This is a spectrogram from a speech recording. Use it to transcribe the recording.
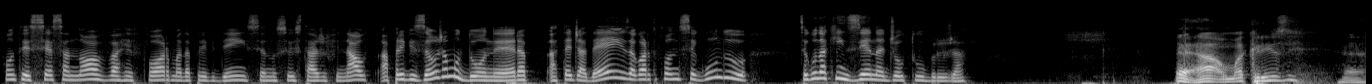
acontecer essa nova reforma da Previdência no seu estágio final? A previsão já mudou, né? Era até dia 10, agora está falando de segundo, segunda quinzena de outubro já. É, há uma crise. É,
